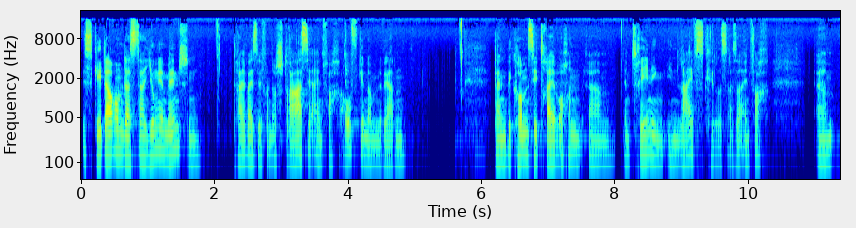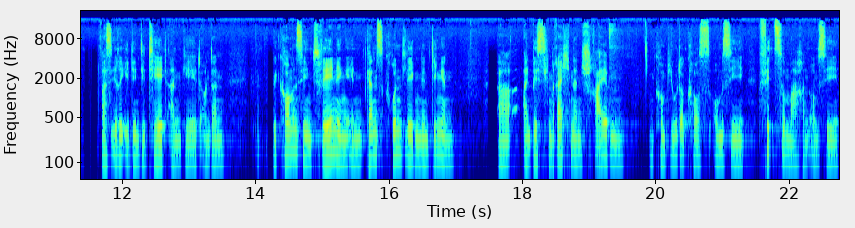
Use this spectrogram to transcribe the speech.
Es geht darum, dass da junge Menschen teilweise von der Straße einfach aufgenommen werden, dann bekommen sie drei Wochen ähm, ein Training in Life Skills, also einfach ähm, was ihre Identität angeht. Und dann bekommen sie ein Training in ganz grundlegenden Dingen, äh, ein bisschen Rechnen, Schreiben, einen Computerkurs, um sie fit zu machen, um sie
